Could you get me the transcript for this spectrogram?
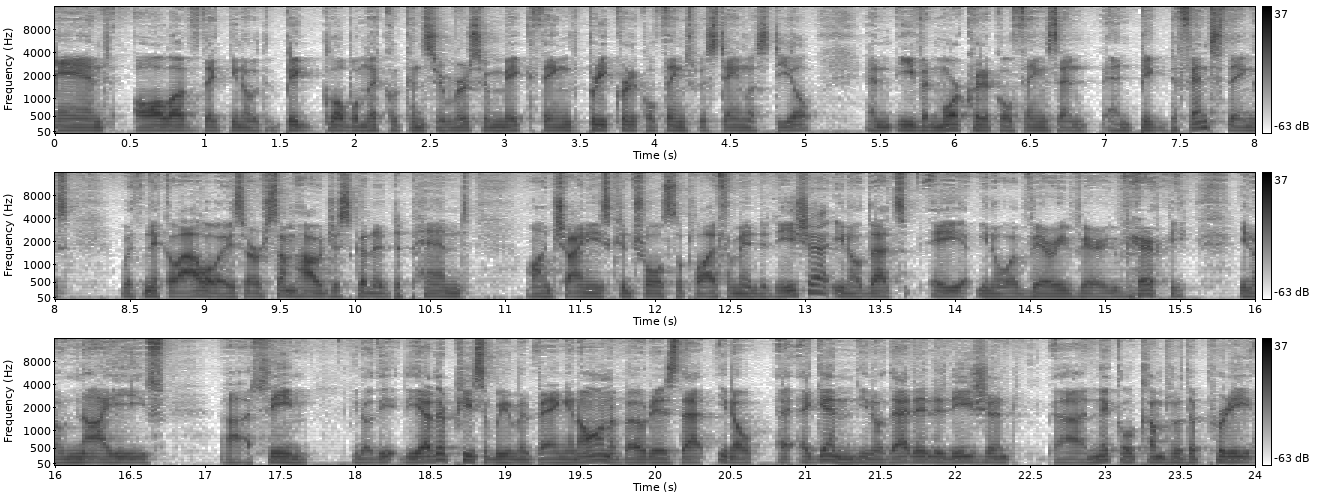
and all of the you know the big global nickel consumers who make things pretty critical things with stainless steel and even more critical things and and big defense things with nickel alloys are somehow just going to depend on Chinese control supply from Indonesia. You know that's a you know a very very very you know naive uh, theme. You know, the, the other piece that we've been banging on about is that, you know, again, you know, that Indonesian uh, nickel comes with a pretty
